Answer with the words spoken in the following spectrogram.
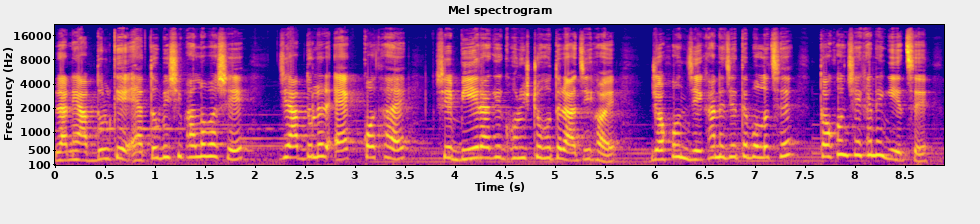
রানী আব্দুলকে এত বেশি ভালোবাসে যে আব্দুলের এক কথায় সে বিয়ের আগে ঘনিষ্ঠ হতে রাজি হয়। যখন যেখানে যেতে বলেছে, তখন সেখানে গিয়েছে।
